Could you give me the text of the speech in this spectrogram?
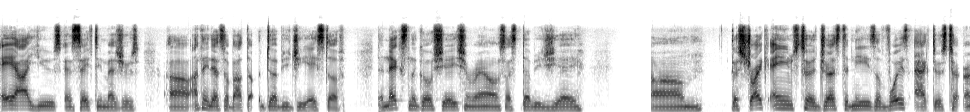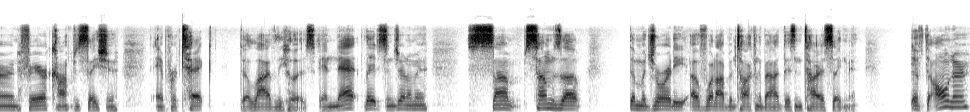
AI use, and safety measures. Uh, I think that's about the WGA stuff. The next negotiation rounds, that's WGA. Um, the strike aims to address the needs of voice actors to earn fair compensation and protect their livelihoods. And that, ladies and gentlemen, sum, sums up the majority of what I've been talking about this entire segment. If the owner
